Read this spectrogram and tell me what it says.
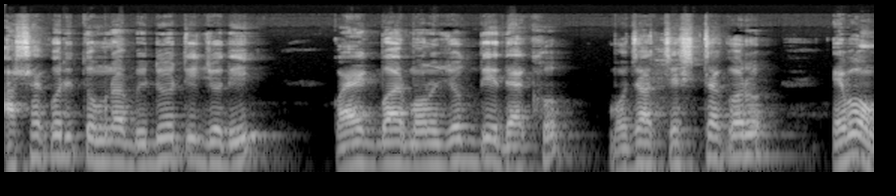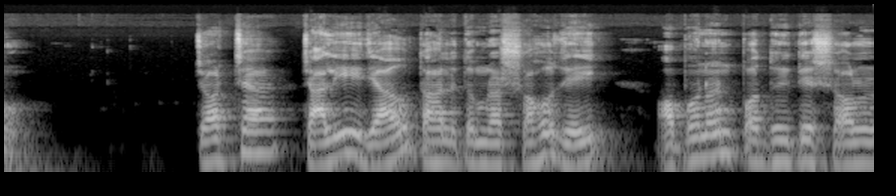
আশা করি তোমরা ভিডিওটি যদি কয়েকবার মনোযোগ দিয়ে দেখো, বোঝার চেষ্টা করো এবং চর্চা চালিয়ে যাও, তাহলে তোমরা সহজেই অপনয়ন পদ্ধতিতে সরল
